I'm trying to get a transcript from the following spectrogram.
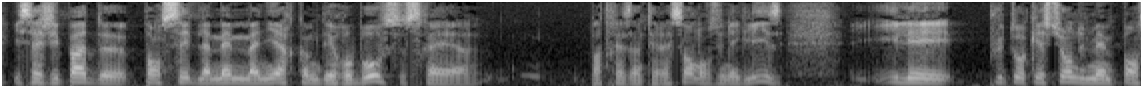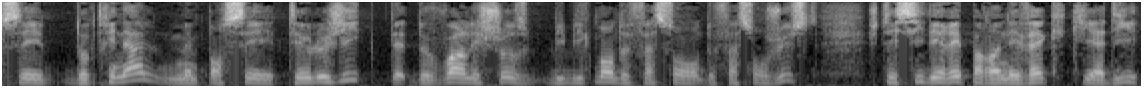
il ne s'agit pas de penser de la même manière comme des robots, ce serait euh, pas très intéressant dans une église. Il est plutôt question d'une même pensée doctrinale, une même pensée théologique, de, voir les choses bibliquement de façon, de façon juste. J'étais sidéré par un évêque qui a dit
